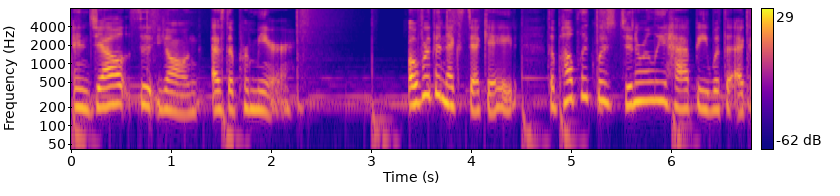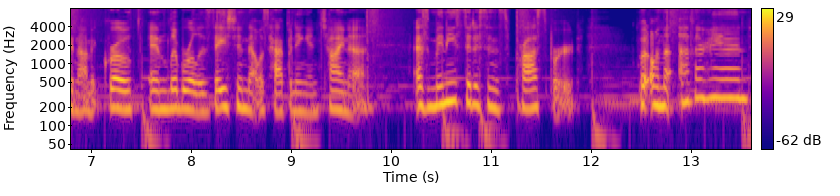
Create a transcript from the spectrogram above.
and Zhao Ziyang as the premier. Over the next decade, the public was generally happy with the economic growth and liberalization that was happening in China, as many citizens prospered. But on the other hand,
